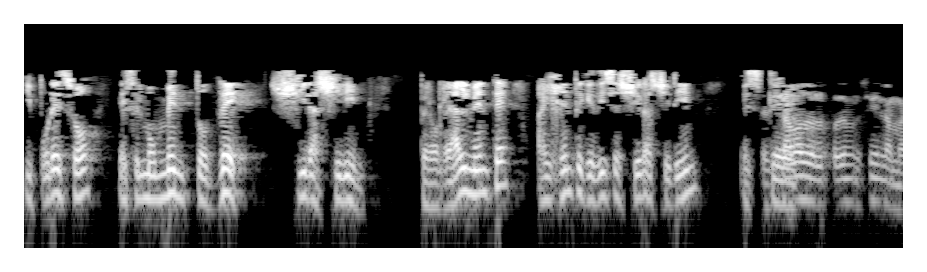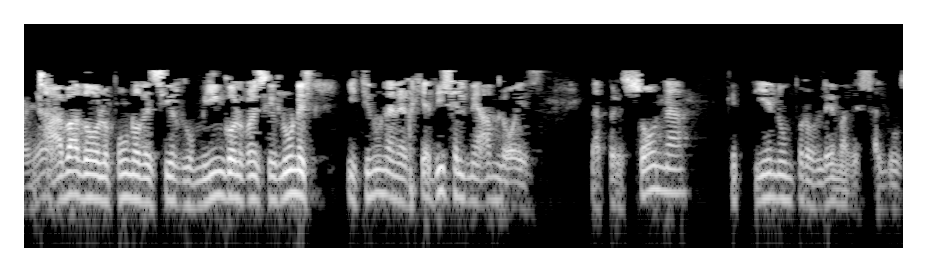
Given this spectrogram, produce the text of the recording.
y por eso es el momento de Shira Shirim. Pero realmente hay gente que dice Shira Shirim El este, sábado lo podemos decir en la mañana. sábado, lo puede uno decir domingo, lo puede decir lunes, y tiene una energía, dice el Meamlo es, la persona que tiene un problema de salud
